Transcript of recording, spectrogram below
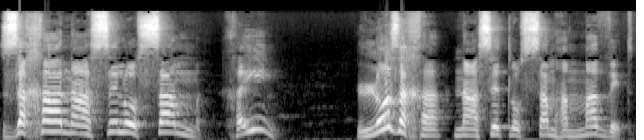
Zacha naaselo sam chaim. Lo zacha lo sam hamavet.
